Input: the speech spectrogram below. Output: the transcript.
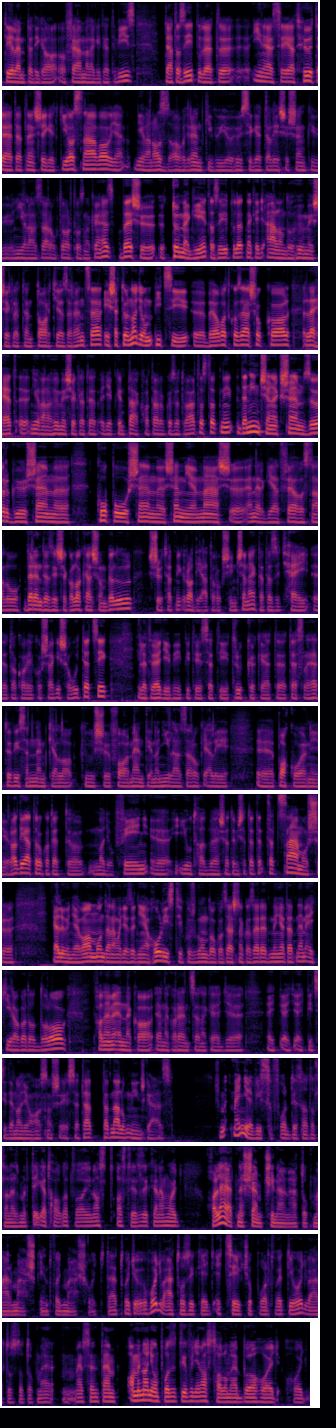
télen pedig a, a felmelegített víz, tehát az épület inerciáját, hőtehetetlenségét kihasználva, ugye nyilván azzal, hogy rendkívül jó hőszigetelés és rendkívül jó nyílászárok tartoznak ehhez, a belső tömegét az épületnek egy állandó hőmérsékleten tartja ez a rendszer, és ettől nagyon pici beavatkozásokkal lehet nyilván a hőmérsékletet egyébként tághatárok között változtatni, de nincsenek sem zörgő, sem kopó, sem semmilyen más energiát felhasználó berendezések a lakáson belül, sőt, hát még radiátorok sincsenek, tehát ez egy hely takarékosság is, ha úgy tetszik, illetve egyéb építészeti trükköket tesz lehetővé, hiszen nem kell a külső fal mentén a nyílászárok elé pakolni radiátorokat, ettől nagyobb fény juthat be, stb. stb. Tehát számos előnye van, mondanám, hogy ez egy ilyen holisztikus gondolkozásnak az eredménye, tehát nem egy kiragadott dolog, hanem ennek a, ennek a rendszernek egy, egy, egy, egy pici, de nagyon hasznos része. Tehát, tehát nálunk nincs gáz. És mennyire visszafordíthatatlan ez, mert téged hallgatva én azt, azt érzékelem, hogy ha lehetne, sem csinálnátok már másként, vagy máshogy. Tehát, hogy hogy változik egy, egy cégcsoport, vagy ti hogy változtatok, mert, mert szerintem, ami nagyon pozitív, hogy én azt hallom ebből, hogy, hogy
